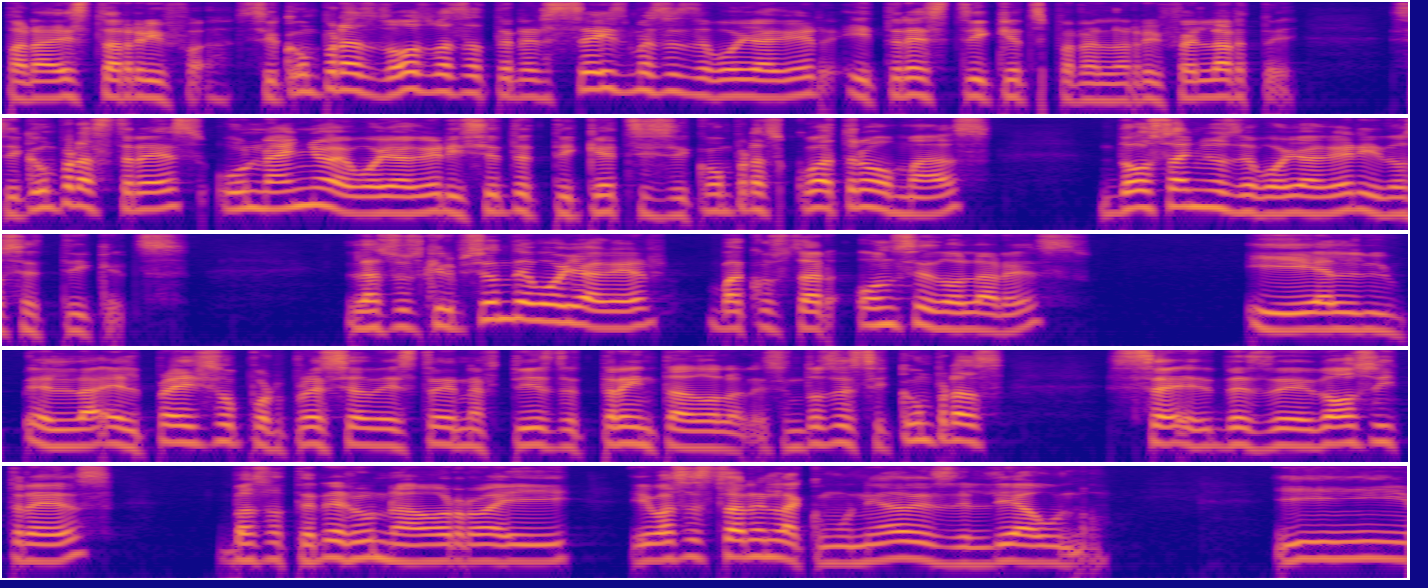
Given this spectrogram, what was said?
para esta rifa. Si compras dos, vas a tener seis meses de Voyager y tres tickets para la rifa del arte. Si compras tres, un año de Voyager y siete tickets. Y si compras cuatro o más, dos años de Voyager y 12 tickets. La suscripción de Voyager va a costar 11 dólares y el, precio por precio de este NFT es de 30 dólares. Entonces, si compras desde 2 y 3, vas a tener un ahorro ahí y vas a estar en la comunidad desde el día 1. Y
